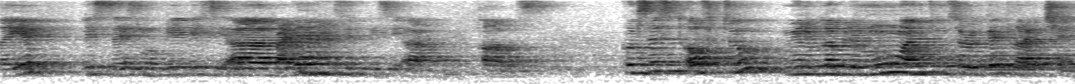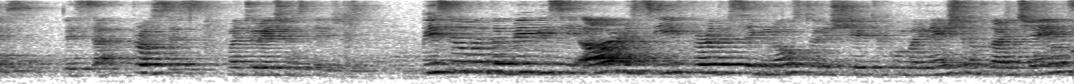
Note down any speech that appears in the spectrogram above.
طيب لسه اسمه PBCR بعدين حنصير PCR خالص. Consists of two immunoglobulin MU and two surrogate light chains. لسه process maturation stages. B cell with the PBCR receive further signals to initiate a combination of light chains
